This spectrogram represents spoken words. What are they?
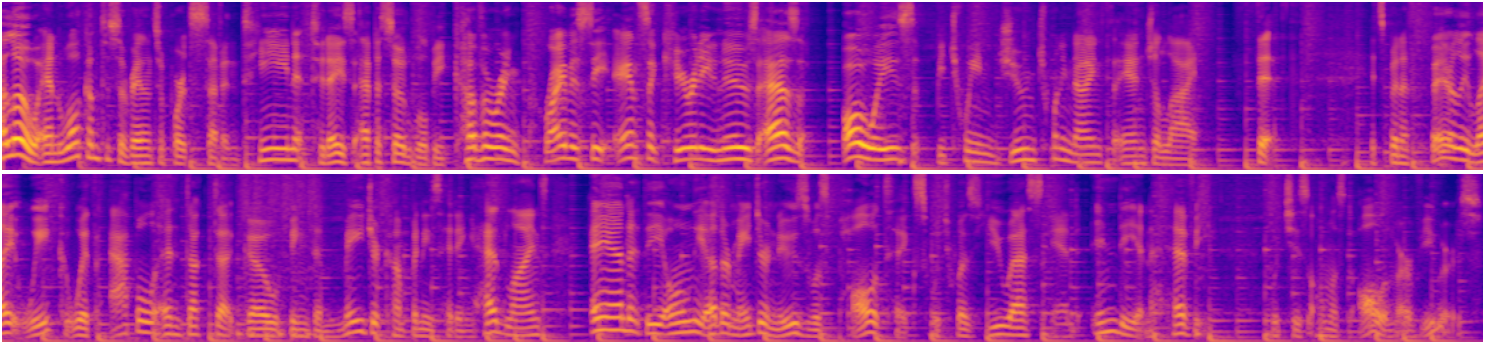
Hello, and welcome to Surveillance Report 17. Today's episode will be covering privacy and security news as always between June 29th and July 5th. It's been a fairly light week, with Apple and DuckDuckGo being the major companies hitting headlines, and the only other major news was politics, which was US and Indian heavy, which is almost all of our viewers.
